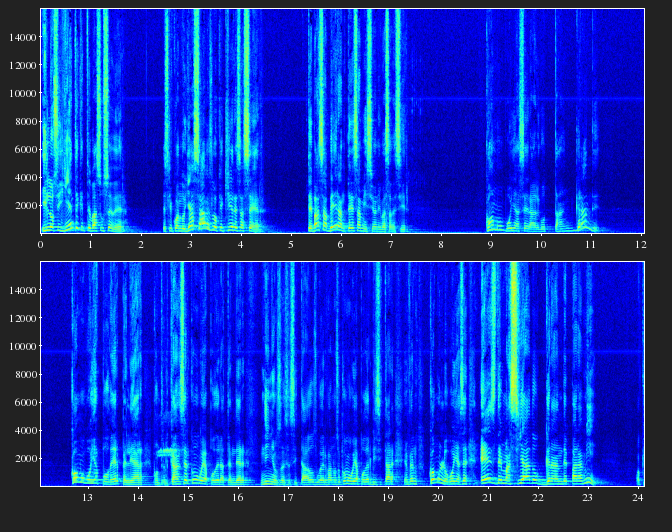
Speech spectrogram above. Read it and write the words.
Y lo siguiente que te va a suceder es que cuando ya sabes lo que quieres hacer, te vas a ver ante esa misión y vas a decir, ¿Cómo voy a hacer algo tan grande? ¿Cómo voy a poder pelear contra el cáncer? ¿Cómo voy a poder atender niños necesitados, huérfanos? cómo voy a poder visitar enfermos? ¿Cómo lo voy a hacer? Es demasiado grande para mí. Ok,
